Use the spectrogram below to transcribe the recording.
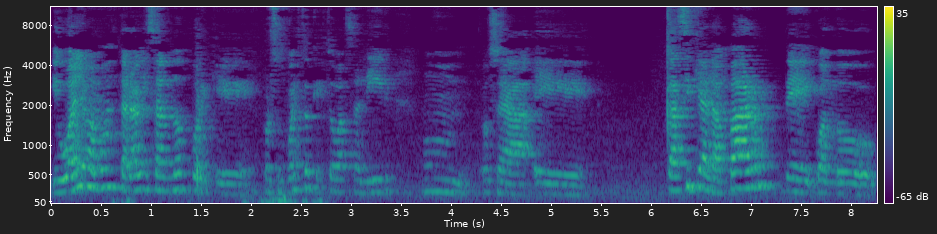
Igual les vamos a estar avisando porque, por supuesto, que esto va a salir, mm, o sea, eh, casi que a la par de cuando,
